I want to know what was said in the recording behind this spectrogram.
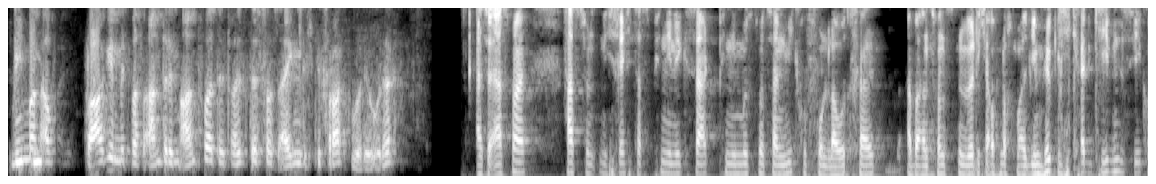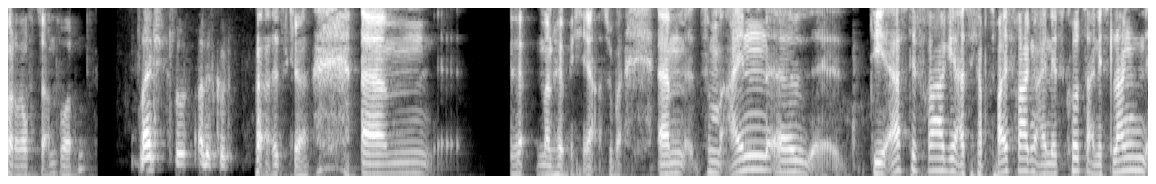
wie man auf eine Frage mit was anderem antwortet, als das, was eigentlich gefragt wurde, oder? Also erstmal hast du nicht recht, dass Pini nichts sagt. Pini muss nur sein Mikrofon laut schalten. Aber ansonsten würde ich auch nochmal die Möglichkeit geben, Seko darauf zu antworten. Nein, schieß los, alles gut. alles klar. Ähm, man hört mich, ja, super. Ähm, zum einen äh, die erste Frage, also ich habe zwei Fragen, eine ist kurz, eine ist lang.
